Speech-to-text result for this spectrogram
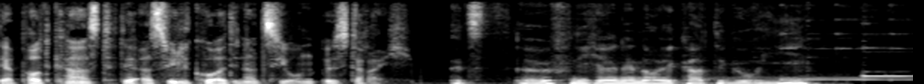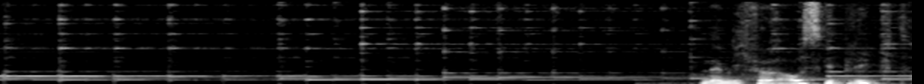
Der Podcast der Asylkoordination Österreich. Jetzt eröffne ich eine neue Kategorie. Nämlich vorausgeblickt.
